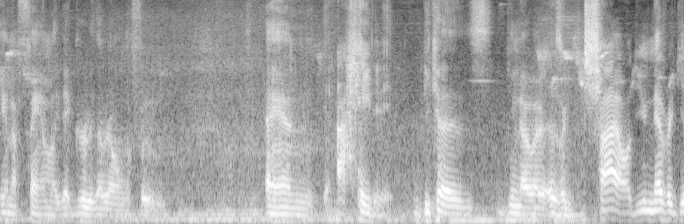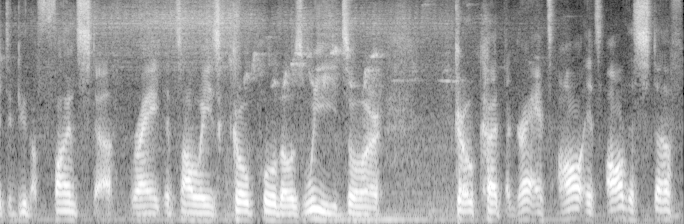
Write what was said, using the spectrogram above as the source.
in a family that grew their own food and I hated it because you know as a child you never get to do the fun stuff, right? It's always go pull those weeds or go cut the grass. It's all it's all the stuff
